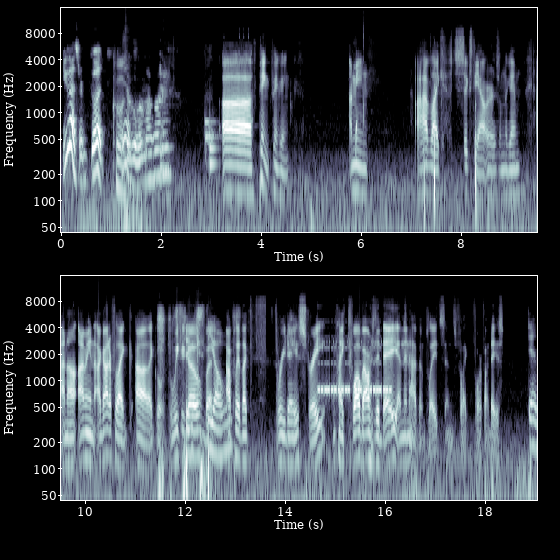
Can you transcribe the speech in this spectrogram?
You guys are good. Cool. So who am I voting? Uh, pink, pink, pink. I mean, I have like 60 hours on the game, and I, I mean, I got it for like uh like a week ago, 60 but I played like th- three days straight, like 12 hours a day, and then haven't played since for like four or five days. Damn.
